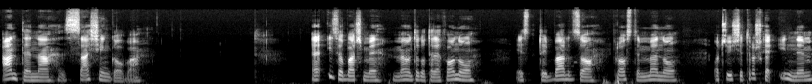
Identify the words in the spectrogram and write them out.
antena zasięgowa. E, I zobaczmy menu tego telefonu. Jest tutaj bardzo prostym menu, oczywiście troszkę innym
